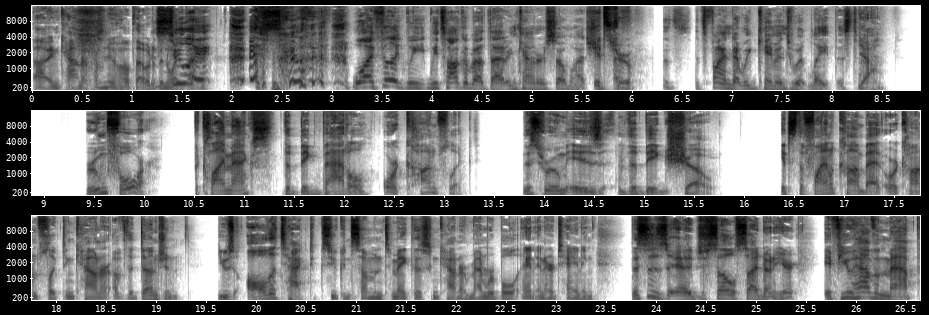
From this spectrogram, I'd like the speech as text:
uh, encounter from New Hope. That would have been too way late. Late. well, I feel like we we talk about that encounter so much. It's true. It's it's fine that we came into it late this time. Yeah. Room four, the climax, the big battle or conflict. This room is the big show. It's the final combat or conflict encounter of the dungeon. Use all the tactics you can summon to make this encounter memorable and entertaining. This is uh, just a little side note here. If you have a map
